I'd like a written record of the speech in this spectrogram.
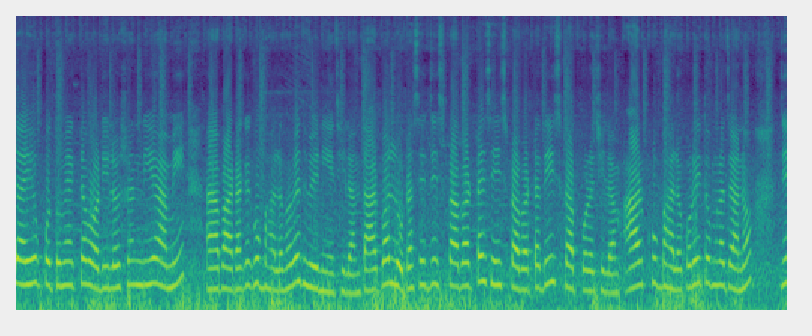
যাই হোক, প্রথমে একটা বডি লোশন দিয়ে আমি পাটাকে খুব ভালোভাবে ধুয়ে নিয়েছিলাম। তারপর লোটাসের যে স্ক্রাবারটা সেই স্ক্রাবারটা দিয়েই স্ক্রাব করেছিলাম। আর খুব ভালো করেই তোমরা জানো যে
